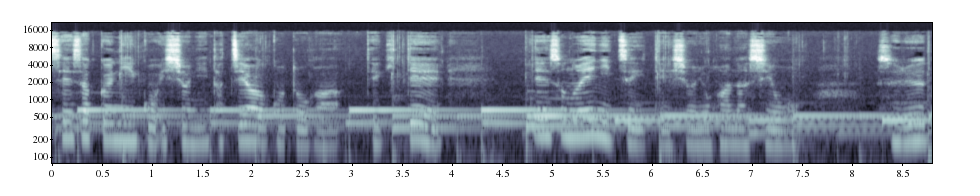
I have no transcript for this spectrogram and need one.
制作にこう一緒に立ち会うことができてでその絵について一緒にお話をするっ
